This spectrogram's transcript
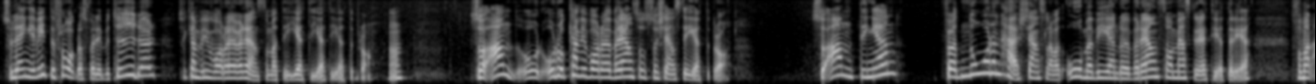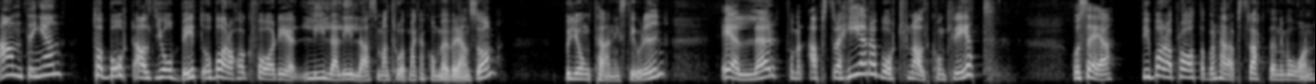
Så länge vi inte frågar oss vad det betyder så kan vi vara överens om att det är jätte, jätte, jättebra. Ja. Så and, och då kan vi vara överens och så känns det jättebra. Så antingen, för att nå den här känslan av att oh, men vi är ändå överens om vad mänskliga rättigheter är, får man antingen ta bort allt jobbigt och bara ha kvar det lilla, lilla som man tror att man kan komma överens om. Buljongtärningsteorin. Eller får man abstrahera bort från allt konkret och säga vi bara pratar på den här abstrakta nivån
